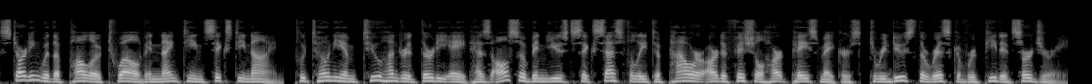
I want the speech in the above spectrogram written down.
starting with Apollo 12 in 1969. Plutonium 238 has also been used successfully to power artificial heart pacemakers, to reduce the risk of repeated surgery.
